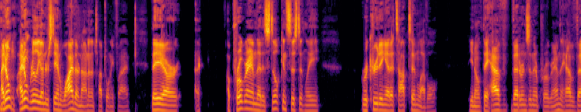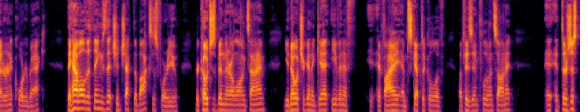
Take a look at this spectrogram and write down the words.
I don't I don't really understand why they're not in the top 25. They are a, program that is still consistently recruiting at a top 10 level. You know, they have veterans in their program. They have a veteran at quarterback. They have all the things that should check the boxes for you. Their coach has been there a long time. You know what you're going to get, even if if I am skeptical of of his influence on it. It, it. There's just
